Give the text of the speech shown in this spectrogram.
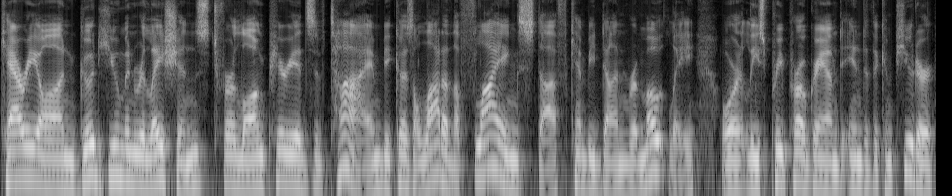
carry on good human relations for long periods of time because a lot of the flying stuff can be done remotely or at least pre programmed into the computer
